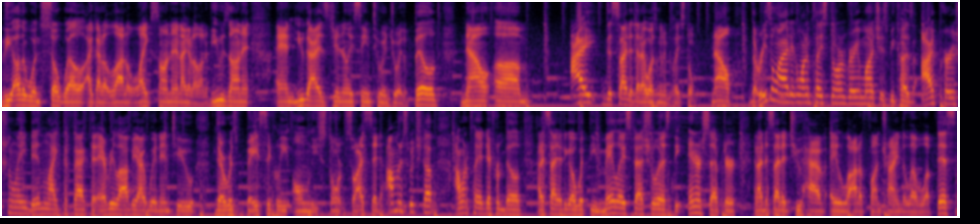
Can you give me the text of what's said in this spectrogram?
the other one so well. I got a lot of likes on it. I got a lot of views on it. And you guys generally seem to enjoy the build. Now, um, I decided that I wasn't going to play Storm. Now, the reason why I didn't want to play Storm very much is because I personally didn't like the fact that every lobby I went into, there was basically only Storm. So I said, I'm going to switch it up. I want to play a different build. I decided to go with the Melee Specialist, the Interceptor, and I decided to have a lot of fun trying to level up this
